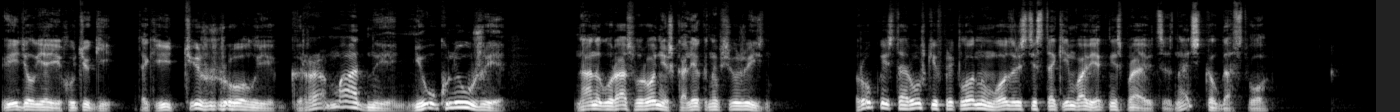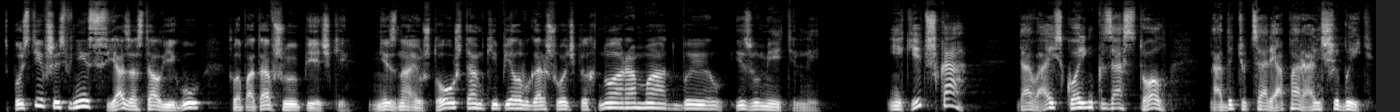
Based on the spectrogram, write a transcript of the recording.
Видел я их утюги. Такие тяжелые, громадные, неуклюжие. На ногу раз уронишь, калека на всю жизнь. Хрупкой старушке в преклонном возрасте с таким вовек не справиться. Значит, колдовство. Спустившись вниз, я застал Ягу, хлопотавшую у печки. Не знаю, что уж там кипело в горшочках, но аромат был изумительный. «Никитушка, давай скоренько за стол. Надо у царя пораньше быть.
